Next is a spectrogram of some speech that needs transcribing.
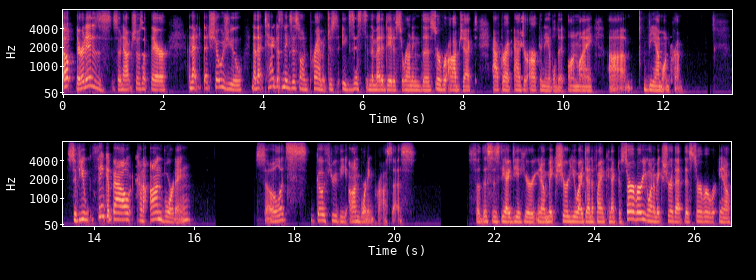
Oh, there it is. So now it shows up there. And that, that shows you, now that tag doesn't exist on-prem, it just exists in the metadata surrounding the server object after I've Azure Arc enabled it on my um, VM on-prem. So if you think about kind of onboarding, so let's go through the onboarding process. So this is the idea here, you know, make sure you identify and connect a server. You want to make sure that this server, you know,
